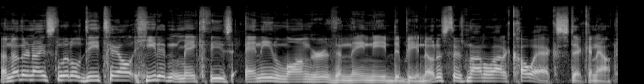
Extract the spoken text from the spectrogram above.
Another nice little detail, he didn't make these any longer than they need to be. Notice there's not a lot of coax sticking out.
